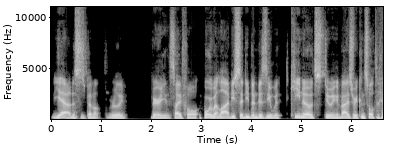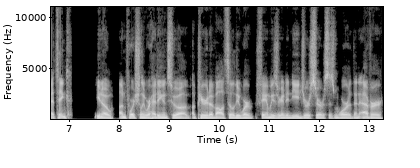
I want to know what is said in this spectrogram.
yeah, this has been really very insightful. Before we went live, you said you've been busy with keynotes, doing advisory consulting. I think, you know, unfortunately, we're heading into a, a period of volatility where families are going to need your services more than ever.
